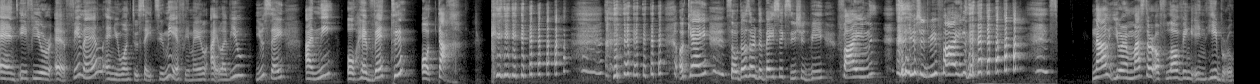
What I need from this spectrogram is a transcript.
And if you're a female and you want to say to me, a female, I love you, you say, אני אוהבת אותך. okay? So those are the basics. You should be fine. you should be fine. now you're a master of loving in Hebrew.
